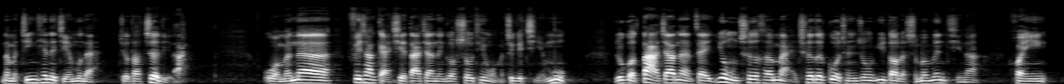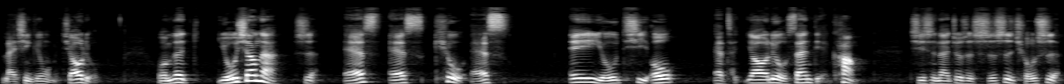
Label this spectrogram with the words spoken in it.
那么今天的节目呢，就到这里了。我们呢非常感谢大家能够收听我们这个节目。如果大家呢在用车和买车的过程中遇到了什么问题呢，欢迎来信跟我们交流。我们的邮箱呢是 s s q s a u t o at 幺六三点 com。其实呢，就是实事求是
